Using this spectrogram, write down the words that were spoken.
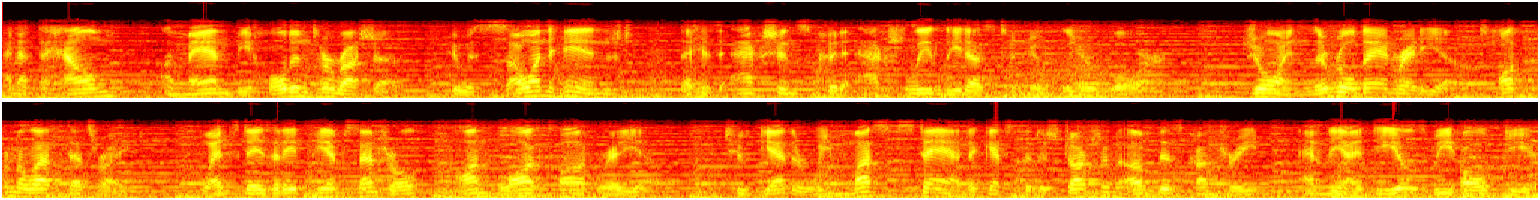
and at the helm, a man beholden to Russia who is so unhinged that his actions could actually lead us to nuclear war. Join Liberal Dan Radio, talk from the left, that's right, Wednesdays at 8 p.m. Central on Blog Talk Radio. Together we must stand against the destruction of this country and the ideals we hold dear.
